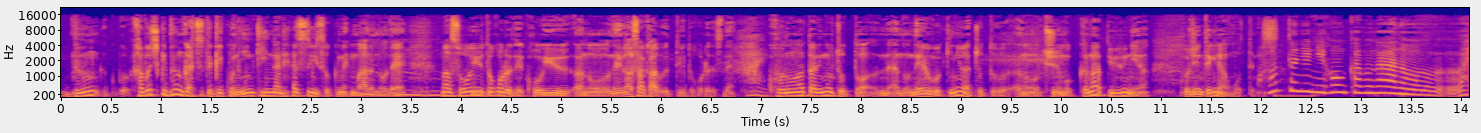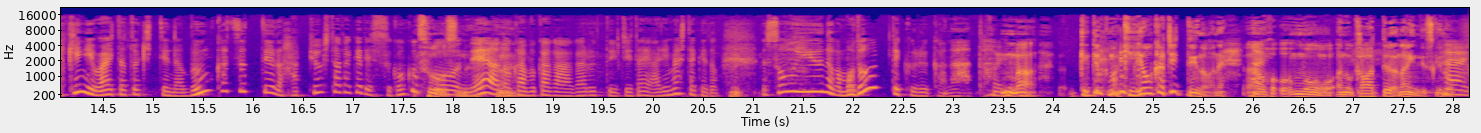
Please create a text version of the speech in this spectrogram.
分株式分割って結構人気になりやすい側面もあるので、まあそういうところでこういうあの値傘株っていうところですね、はい、このあたりのちょっとあの値動きにはちょっとあの注目かなというふうには個人的には思ってます。本当に日本株があの脇に湧いた時っていうのは分割っていうのを発表しただけですごくこうね、ね。あの株価が上がるっていう時代ありましたけど、はい、そういうのが戻ってくるかなとまあ結局まあ企業価値っていうのはね、あのもうあの変わってはないんですけど、はい、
